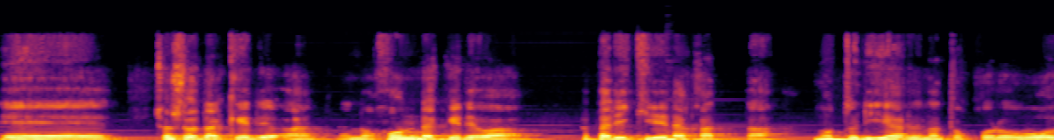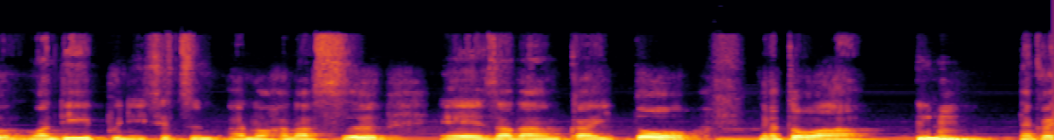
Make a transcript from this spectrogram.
えー著書だけでああの本だけでは語りきれなかったもっとリアルなところを、まあ、ディープに説あの話す、えー座談会とあとはうん なんか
